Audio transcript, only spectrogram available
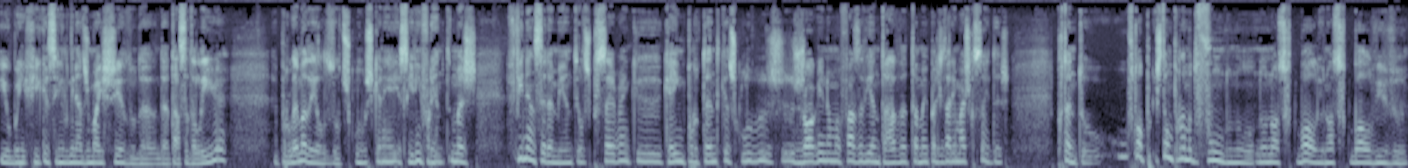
e o Benfica serem eliminados mais cedo da, da taça da Liga, problema deles. Outros clubes querem seguir em frente, mas financeiramente eles percebem que, que é importante que esses clubes joguem numa fase adiantada também para lhes darem mais receitas. Portanto, futebol, isto é um problema de fundo no, no nosso futebol e o nosso futebol vive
